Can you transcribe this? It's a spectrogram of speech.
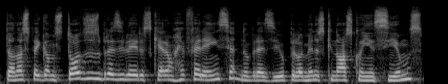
Então nós pegamos todos os brasileiros que eram referência no Brasil, pelo menos que nós conhecíamos,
